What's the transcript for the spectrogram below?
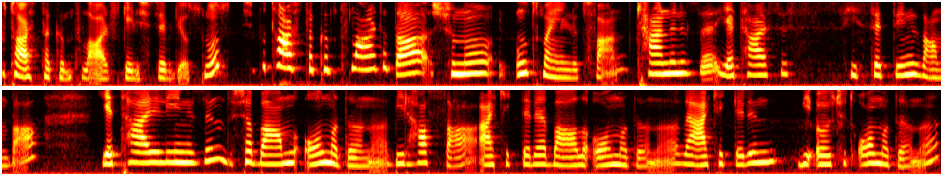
Bu tarz takıntılar geliştirebiliyorsunuz. Şimdi bu tarz takıntılarda da şunu unutmayın lütfen. Kendinizi yetersiz hissettiğiniz anda yeterliliğinizin dışa bağımlı olmadığını, bilhassa erkeklere bağlı olmadığını ve erkeklerin bir ölçüt olmadığını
